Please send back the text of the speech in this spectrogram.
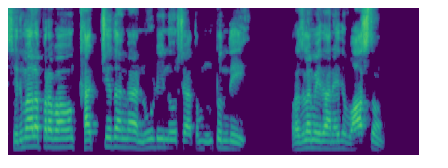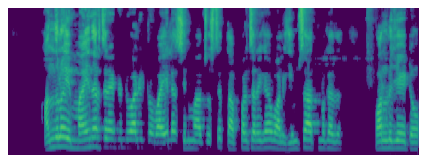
సినిమాల ప్రభావం ఖచ్చితంగా నూటి నూరు శాతం ఉంటుంది. ప్రజల మీద అనేది వాస్తవం. అందులో ఈ మైనర్స్ అనేటువంటి వాళ్ళు ఇటు వైలెన్స్ సినిమా చూస్తే తప్పనిసరిగా వాళ్ళకి హింసాత్మక పనులు చేయటం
